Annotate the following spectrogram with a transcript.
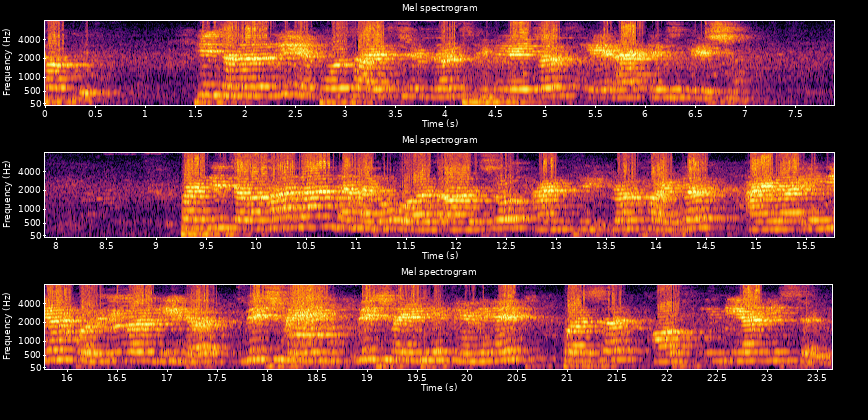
public. He generally emphasized children's privileges, care and education. Pandit Jawaharlal Nehru was also an freedom fighter and an Indian political leader which made, which made him eminent person of Indian history.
